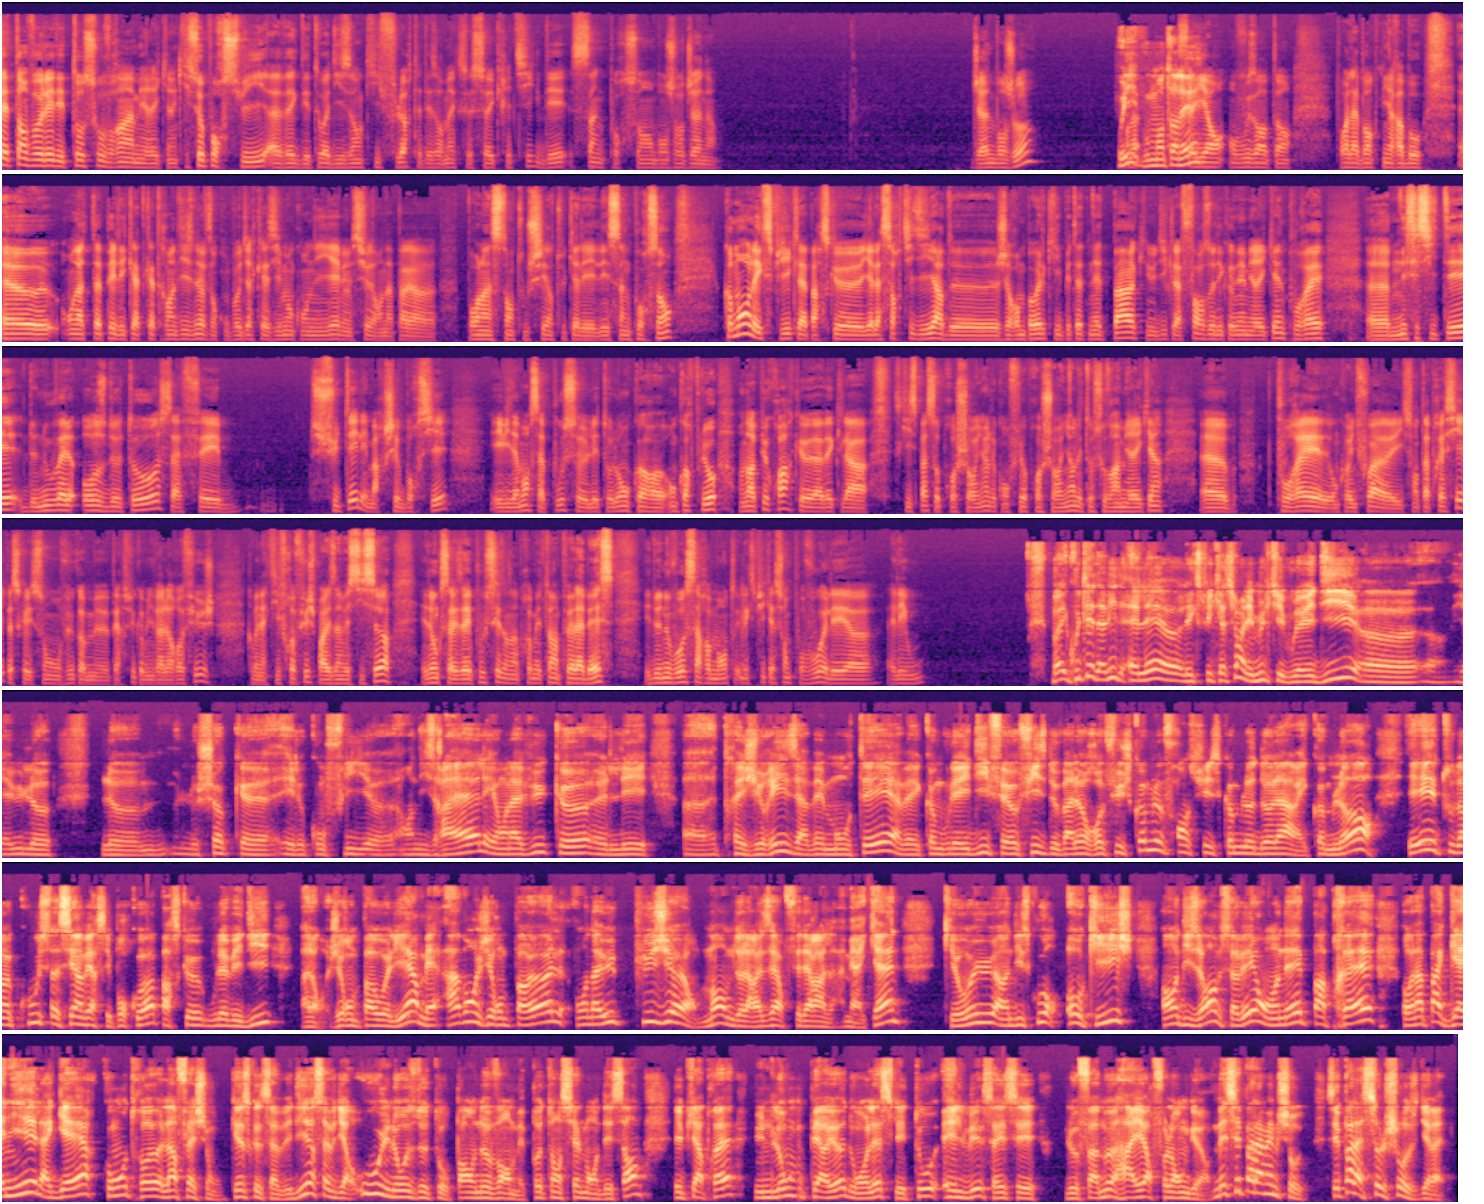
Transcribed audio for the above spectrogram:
Cette envolée des taux souverains américains qui se poursuit avec des taux à 10 ans qui flirtent désormais avec ce seuil critique des 5%. Bonjour John. John, bonjour. Oui, vous m'entendez? On, vous entend pour la banque Mirabeau. Euh, on a tapé les 4,99, donc on peut dire quasiment qu'on y est, même si on n'a pas euh, pour l'instant touché en tout cas les, les 5%. Comment on l'explique là? Parce qu'il y a la sortie d'hier de Jérôme Powell qui peut-être n'aide pas, qui nous dit que la force de l'économie américaine pourrait euh, nécessiter de nouvelles hausses de taux. Ça fait chuter les marchés boursiers évidemment, ça pousse les taux longs encore, encore plus haut. On aurait pu croire qu'avec ce qui se passe au Proche-Orient, le conflit au Proche-Orient, les taux souverains américains euh, pourraient, encore une fois, ils sont appréciés parce qu'ils sont vus comme, perçus comme une valeur refuge, comme un actif refuge par les investisseurs. Et donc, ça les avait poussés dans un premier temps un peu à la baisse. Et de nouveau, ça remonte. L'explication pour vous, elle est, euh, elle est où? Bah écoutez David, elle est euh, l'explication, elle est multiple. Vous l'avez dit, il y a eu le, le, choc euh, et le conflit euh, en Israël et on a vu que les euh, avaient monté, avaient, comme vous l'avez dit, fait office de valeur refuge comme le franc suisse, comme le dollar et comme l'or. Et tout d'un coup, ça s'est inversé. Pourquoi? Parce que vous l'avez dit, alors Jérôme Powell hier, mais avant Jérôme Powell, on a eu plusieurs membres de la Réserve fédérale américaine qui ont eu un discours au quiche en disant, vous savez, on n'est pas prêt, on n'a pas gagné la guerre contre l'inflation. Qu'est-ce que ça veut dire? Ça veut dire ou une hausse de taux, pas en novembre, mais potentiellement en décembre, et puis après, une longue période où on laisse les taux élevés. Vous savez, c'est le fameux higher for longer. Mais c'est pas la même chose. C'est pas la seule chose, je dirais.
